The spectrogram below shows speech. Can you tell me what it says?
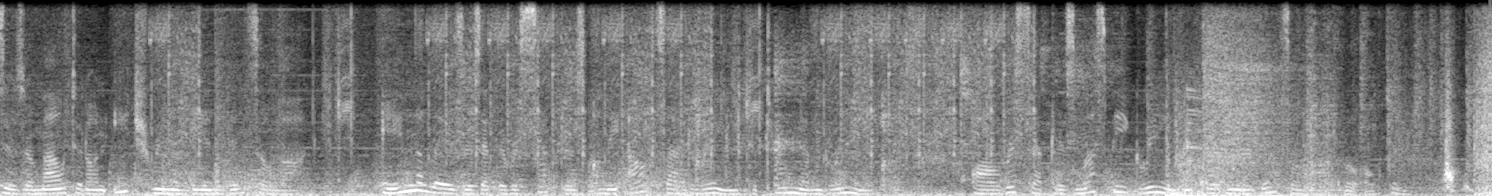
Lasers are mounted on each ring of the Invincilock. Aim the lasers at the receptors on the outside ring to turn them green. All receptors must be green before the Invincilock will open.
